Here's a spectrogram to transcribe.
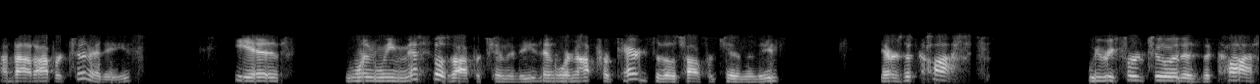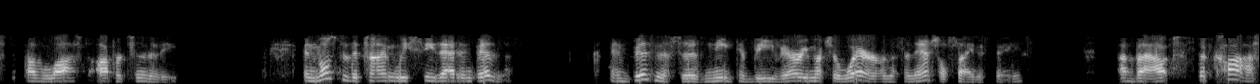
about opportunities is when we miss those opportunities and we're not prepared for those opportunities, there's a cost. We refer to it as the cost of lost opportunity. And most of the time we see that in business. And businesses need to be very much aware on the financial side of things about the cost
